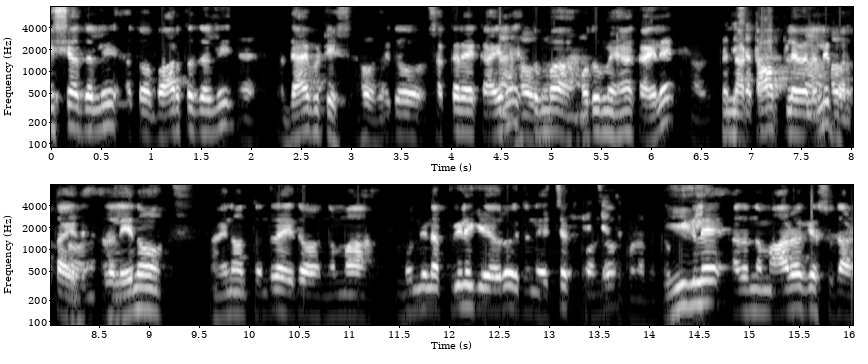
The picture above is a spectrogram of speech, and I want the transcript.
ಏಷ್ಯಾದಲ್ಲಿ ಅಥವಾ ಭಾರತದಲ್ಲಿ ಡಯಾಬಿಟಿಸ್ ಹೌದು. ಇದು ಸಕ್ಕರೆ ಕಾಯಿಲೆ ತುಂಬಾ ಮಧುಮೇಹ ಕಾಯಿಲೆ. ಟಾಪ್ ಲೆವೆಲ್ ಅಲ್ಲಿ ಬರ್ತಾ ಇದೆ. ಅದ್ರಲ್ಲಿ ಏನು ಏನು ಅಂತಂದ್ರೆ ಇದು ನಮ್ಮ ಮುಂದಿನ ಪೀಳಿಗೆಯವರು ಇದನ್ನ ಎಚ್ಚೆತ್ಕೊಂಡು. ಈಗಲೇ ಅದನ್ನ ನಮ್ಮ ಆರೋಗ್ಯ ಸುಧಾರ.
